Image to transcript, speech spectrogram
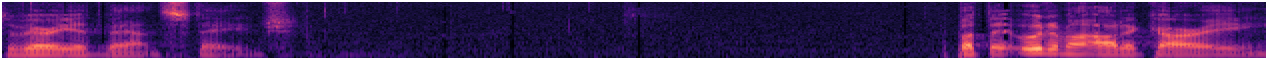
It's a very advanced stage. But the Uttama Adhikari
